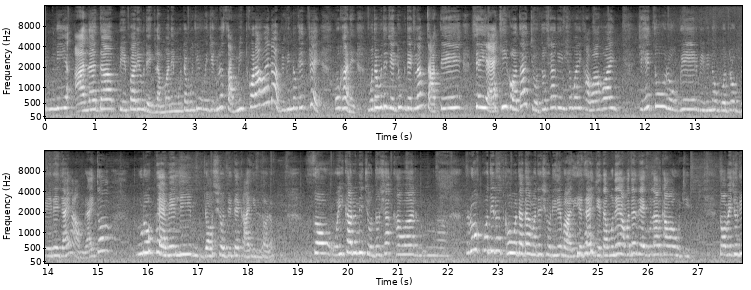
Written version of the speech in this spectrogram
এমনি আলাদা পেপারেও দেখলাম। মানে মোটামুটি ওই যেগুলো সাবমিট করা হয় না বিভিন্ন ক্ষেত্রে, ওখানে। মোটামুটি যেটুক দেখলাম, তাতে সেই একই কথা, চোদ্দ শাক এই সময় খাওয়া হয়। যেহেতু রোগের বিভিন্ন উপদ্রব বেড়ে যায়, আমরাই তো পুরো ফ্যামিলি জ্বর সর্দিতে কাহিল ধরো। তো ওই কারণে চোদ্দ শাক খাওয়ার রোগ প্রতিরোধ ক্ষমতাটা আমাদের শরীরে বাড়িয়ে দেয়, যেটা মনে হয় আমাদের রেগুলার খাওয়া উচিত। তবে যদি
